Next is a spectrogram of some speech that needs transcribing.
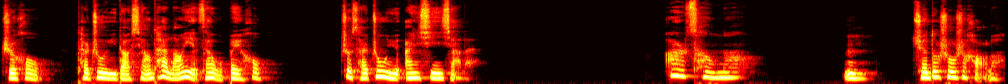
之后，他注意到祥太郎也在我背后，这才终于安心下来。二层呢？嗯，全都收拾好了。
